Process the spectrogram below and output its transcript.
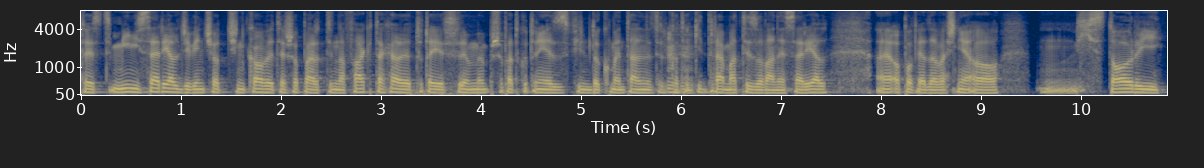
To jest miniserial dziewięcioodcinkowy, też oparty na faktach, ale tutaj w tym przypadku to nie jest film dokumentalny, tylko Mhm. taki dramatyzowany serial. E, Opowiada właśnie o mm, historii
